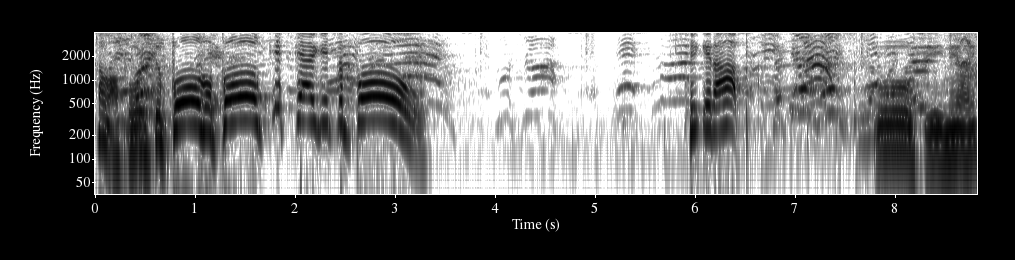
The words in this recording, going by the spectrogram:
Come on, boys. The ball, the ball. Let's go get the ball. Pick it up. Oh, gee, nearly.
